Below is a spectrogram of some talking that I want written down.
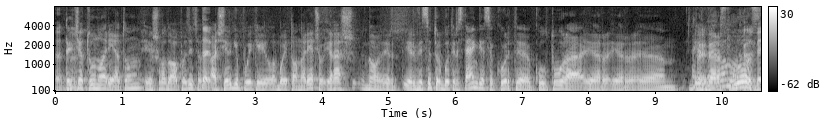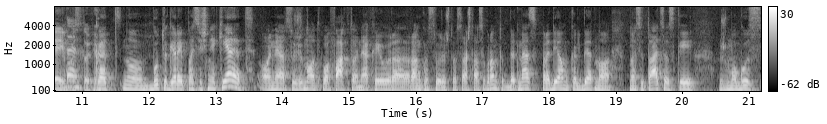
Tai čia tu norėtum iš vadovo pozicijos. Taip. Aš irgi puikiai labai to norėčiau. Ir, aš, nu, ir, ir visi turbūt ir stengiasi kurti kultūrą ir, ir, ir Atvirumo. verslus. Kad nu, būtų gerai pasišnekėt, o ne sužinot po fakto, ne kai jau yra rankos surištos, aš tą suprantu. Bet mes pradėjom kalbėti nuo, nuo situacijos, kai žmogus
